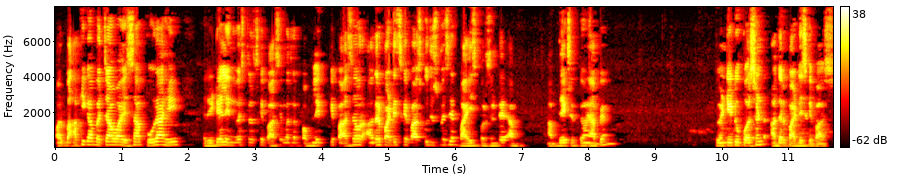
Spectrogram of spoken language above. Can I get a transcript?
और बाकी का बचा हुआ हिस्सा पूरा ही रिटेल इन्वेस्टर्स के पास है मतलब पब्लिक के पास है और अदर पार्टीज़ के पास कुछ उसमें से 22 परसेंट है। अब आप देख सकते हो यहाँ पे 22 परसेंट अदर पार्टीज़ के पास।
